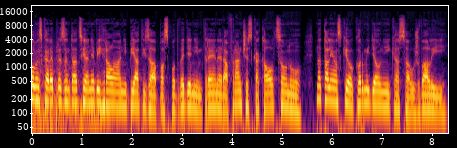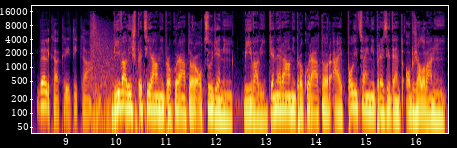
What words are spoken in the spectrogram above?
Slovenská reprezentácia nevyhrala ani piaty zápas pod vedením trénera Francesca Calconu. Na talianského kormidelníka sa už valí veľká kritika. Bývalý špeciálny prokurátor odsúdený, bývalý generálny prokurátor aj policajný prezident obžalovaný.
